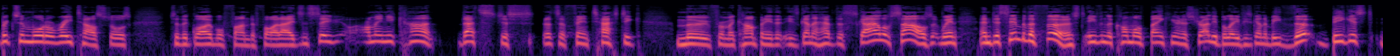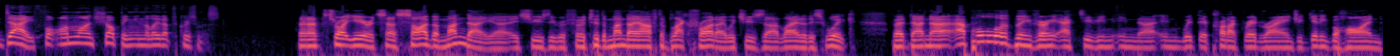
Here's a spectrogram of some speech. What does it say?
bricks and mortar retail stores to the Global Fund to Fight AIDS. And Steve, I mean, you can't. That's just that's a fantastic move from a company that is going to have the scale of sales when and December the first, even the Commonwealth Bank here in Australia believe is going to be the biggest day for online shopping in the lead up to Christmas. That's right. Yeah, it's uh, Cyber Monday. Uh, it's usually referred to the Monday after Black Friday, which is uh, later this week. But uh, no, Apple have been very active in in, uh, in with their product Red range and getting behind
